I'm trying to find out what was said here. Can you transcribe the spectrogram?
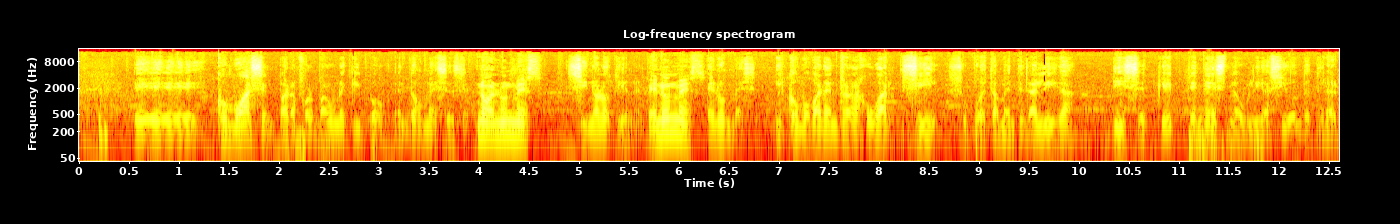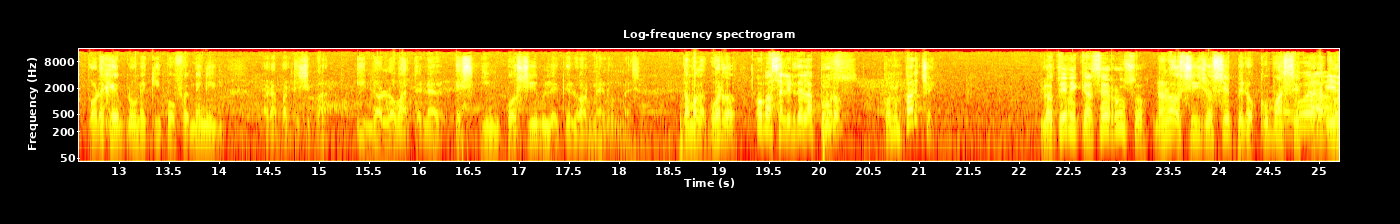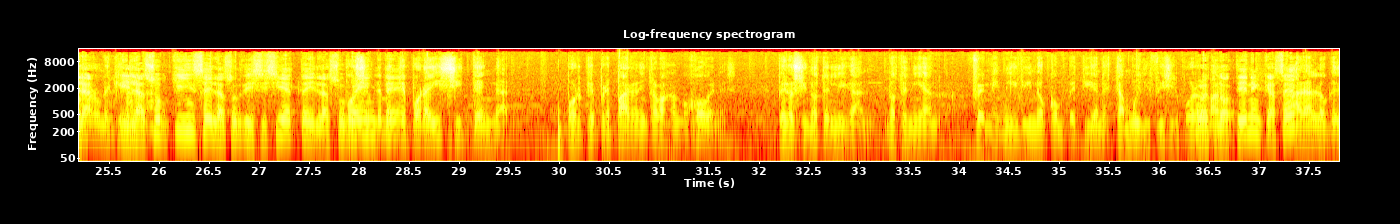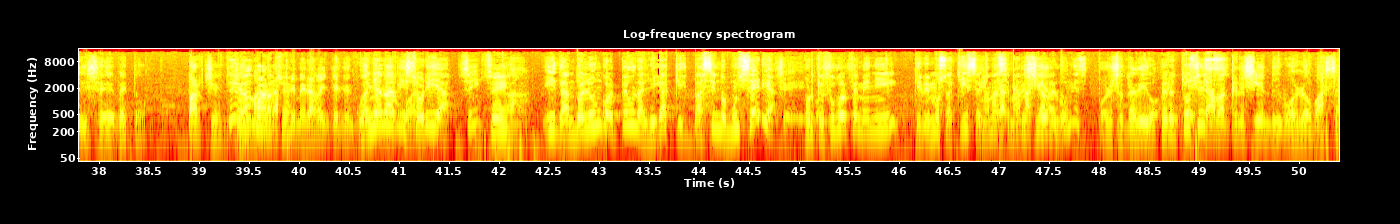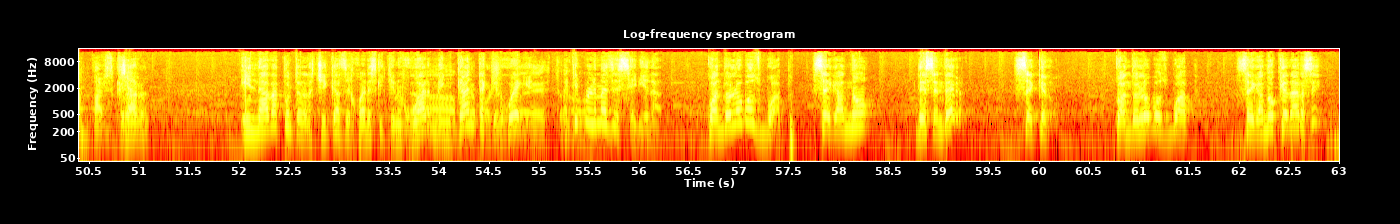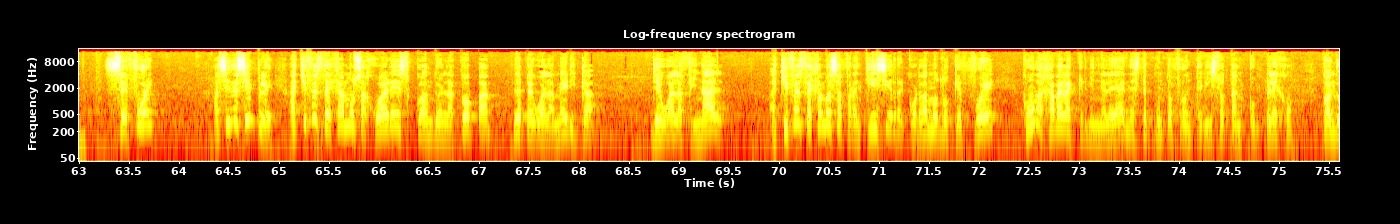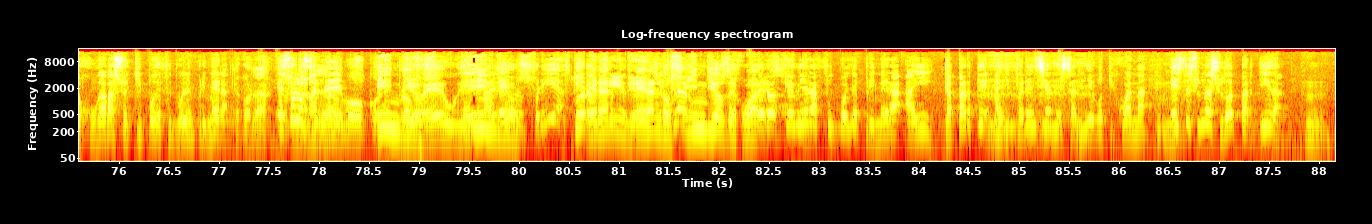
eh, ¿cómo hacen para formar un equipo en dos meses? No, en un mes. Si no lo tienen. En un mes. En un mes. ¿Y cómo van a entrar a jugar si supuestamente la liga dice que tenés la obligación de tener, por ejemplo, un equipo femenil para participar? Y no lo va a tener. Es imposible que lo arme en un mes. ¿Estamos de acuerdo? O va a salir del apuro pues, con un parche. Lo tiene que hacer Ruso. No, no, sí, yo sé, pero ¿cómo hacer para formar un equipo? Y la sub 15 y la sub 17 y la sub 20. Posiblemente por ahí sí tengan porque preparan y trabajan con jóvenes. Pero si no te ligan, no tenían femenil y no competían, está muy difícil poder Pues lo tienen que hacer. Harán lo que dice Beto. Parche, sí, llaman a las primeras 20 que encuentran. Mañana visoría, ¿sí? Sí. Y dándole un golpe a una liga que va siendo muy seria. porque el fútbol femenil, que vemos aquí semana a semana, cada lunes. Por eso te digo, Pero entonces, estaba creciendo y vos lo vas a parchar. Y nada contra las chicas de Juárez que quieren jugar. Me encanta que jueguen. Aquí el problema es de seriedad. Cuando Lobos WAP se ganó descender, se quedó. Cuando Lobos WAP se ganó quedarse, se fue. Así de simple. Aquí festejamos a Juárez cuando en la Copa le pegó al América, llegó a la final. Aquí festejamos a franquicia y recordamos lo que fue cómo bajaba la criminalidad en este punto fronterizo tan complejo cuando jugaba su equipo de fútbol en primera. ¿Te acordás? Eso Con lo el celebramos. Malevo, con Indios. el profe Eugui. El Maleno Indios. Frías. Tú eras Eran- muy- eran los indios de Juárez. Pero que hubiera fútbol de primera ahí. Que aparte, a diferencia de San Diego, Tijuana, esta es una ciudad partida.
